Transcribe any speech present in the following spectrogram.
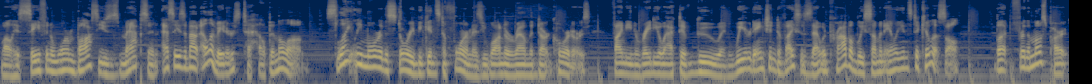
while his safe and warm boss uses maps and essays about elevators to help him along. Slightly more of the story begins to form as you wander around the dark corridors, finding radioactive goo and weird ancient devices that would probably summon aliens to kill us all. But for the most part,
